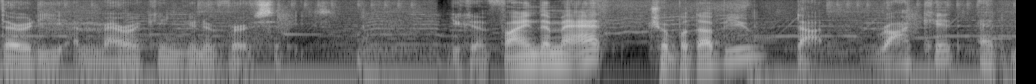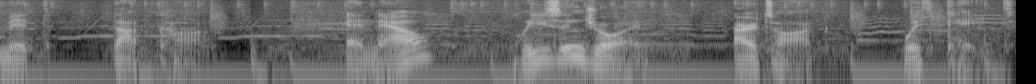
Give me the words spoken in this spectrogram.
30 American universities. You can find them at www.rocketadmit.com. And now, please enjoy our talk with Kate.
